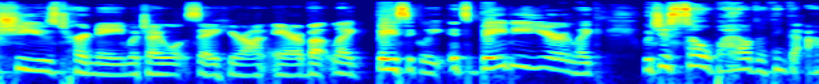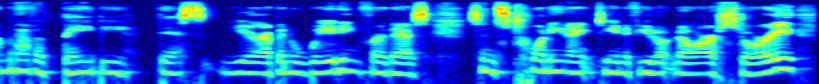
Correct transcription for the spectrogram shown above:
she used her name which i won't say here on air but like basically it's baby year like which is so wild to think that i'm gonna have a baby this year. I've been waiting for this since 2019 if you don't know our story.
